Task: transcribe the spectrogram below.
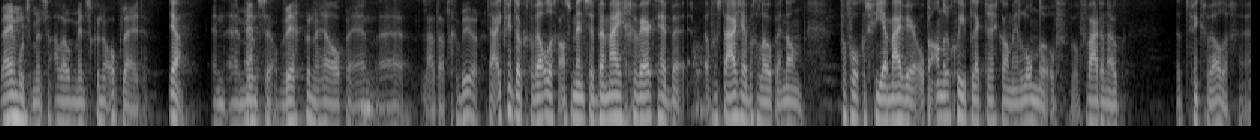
wij moeten met z'n allen mensen kunnen opleiden. Ja. En eh, mensen op weg kunnen helpen. En eh, laat dat gebeuren. ja, ik vind het ook geweldig als mensen bij mij gewerkt hebben of een stage hebben gelopen en dan vervolgens via mij weer op een andere goede plek terechtkomen in Londen of, of waar dan ook. Dat vind ik geweldig. Eh,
